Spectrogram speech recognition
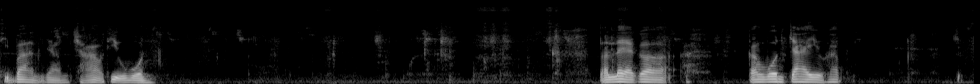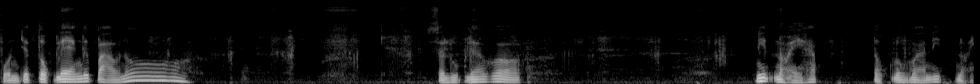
ที่บ้านยามเช้าที่อุบล ตอนแรกก็กังวลใจอยู่ครับ ฝนจะตกแรงหรือเปล่าเนาะสรุปแล้วก็ นิดหน่อยครับ ตกลงมานิดหน่อย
